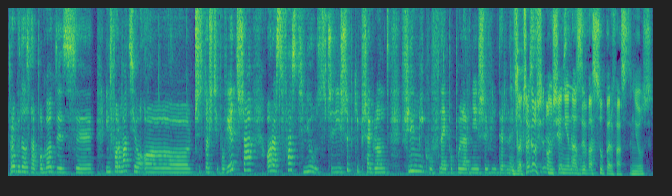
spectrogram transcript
prognoza pogody z y, informacją o czystości powietrza oraz fast news, czyli szybki przegląd filmików najpopularniejszych w internecie. Dlaczego on się nie nazywa. Super Fast News?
